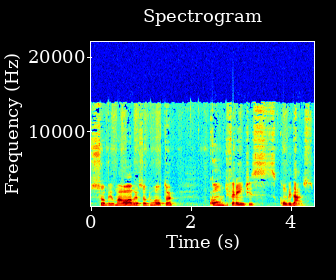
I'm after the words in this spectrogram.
sobre uma obra, sobre um autor, com diferentes convidados.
